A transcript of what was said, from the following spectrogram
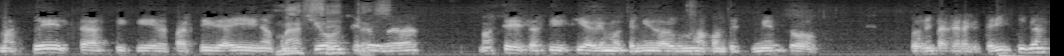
macetas, así que a partir de ahí una comisión macetas. macetas, sí, sí, habíamos tenido algunos acontecimientos con esta característica.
